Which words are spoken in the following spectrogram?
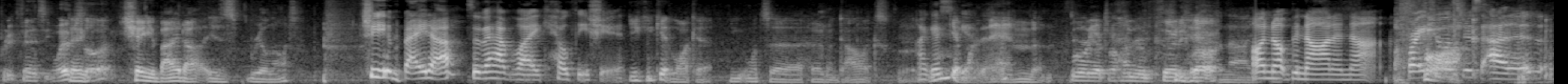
Pretty fancy The website. ciabatta is real nice. Ciabatta. So they have like healthy shit. You could get like a what's a herb and garlics? I guess you can you get one get of them. We're already up to 130 yeah, bucks. but Oh, not banana nut. Rachel's just added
